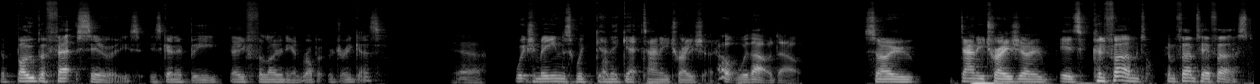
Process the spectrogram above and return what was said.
The Boba Fett series is going to be Dave Filoni and Robert Rodriguez, yeah. which means we're going to get Danny Trejo. Oh, without a doubt. So Danny Trejo is confirmed, confirmed here first.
